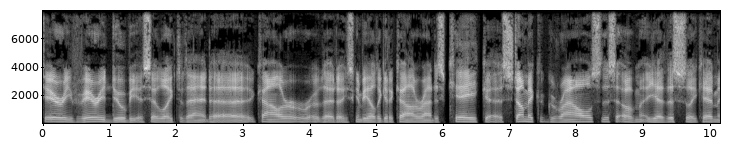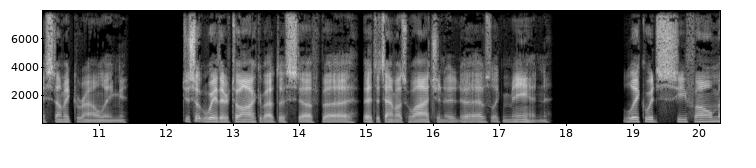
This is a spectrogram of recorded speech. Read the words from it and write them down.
Terry, very dubious. I liked that uh, collar, that he's going to be able to get a collar around his cake. Uh, stomach growls. This, oh, my, yeah, this like had my stomach growling just the way they're talking about this stuff. Uh, at the time I was watching it, uh, I was like, man, liquid seafoam.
